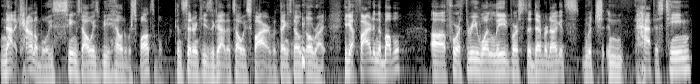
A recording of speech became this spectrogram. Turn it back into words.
not accountable, he seems to always be held responsible, considering he's the guy that's always fired when things don't go right. He got fired in the bubble uh, for a 3-1 lead versus the Denver Nuggets, which in half his team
